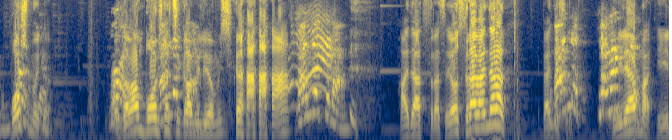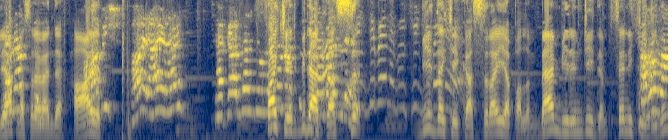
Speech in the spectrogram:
Boş muydu? O zaman boş da çıkabiliyormuş. Hadi at sıra. Yok sıra bende lan. Bende sıra. Hile yapma. Hile yapma sıra bende. Hayır. Fakir bir dakika. Sı bir dakika sırayı yapalım. Ben birinciydim. Sen ikinciydin.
